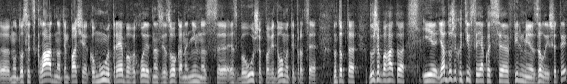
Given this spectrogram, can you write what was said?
е, ну, досить складно, тим паче, кому треба виходити на зв'язок анонімно з е, СБУ, щоб повідомити про це. Ну, тобто, дуже багато. І я дуже хотів це якось е, в фільмі залишити,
